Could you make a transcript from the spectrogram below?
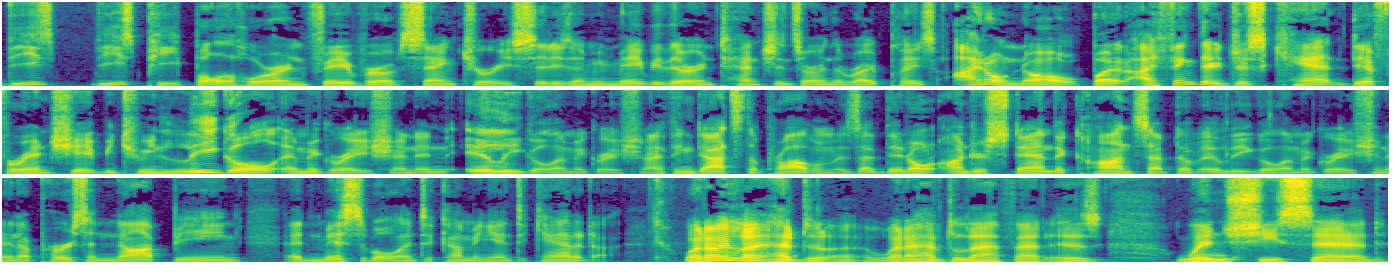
these these people who are in favor of sanctuary cities, I mean, maybe their intentions are in the right place. I don't know, but I think they just can't differentiate between legal immigration and illegal immigration. I think that's the problem is that they don't understand the concept of illegal immigration and a person not being admissible into coming into Canada. What I li- had to uh, what I have to laugh at is when she said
